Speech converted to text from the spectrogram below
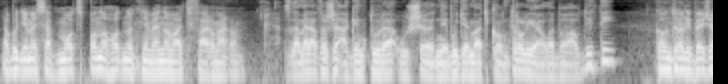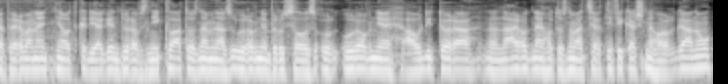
a budeme sa môcť plnohodnotne venovať farmárom. Znamená to, že agentúra už nebude mať kontroly alebo audity? Kontroly bežia permanentne, odkedy agentúra vznikla, to znamená z úrovne Bruselu, z úrovne auditora národného, to znamená certifikačného orgánu,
